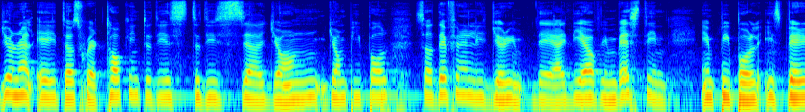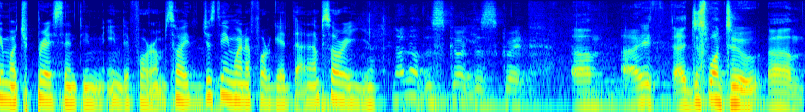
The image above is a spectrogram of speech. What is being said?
journal editors who are talking to these to these uh, young young people. So definitely your, the idea of investing in people is very much present in, in the forum. So I just didn't want to forget that. I'm sorry. yeah. No, no, this is good. This is great. Um, I, I just want to um,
